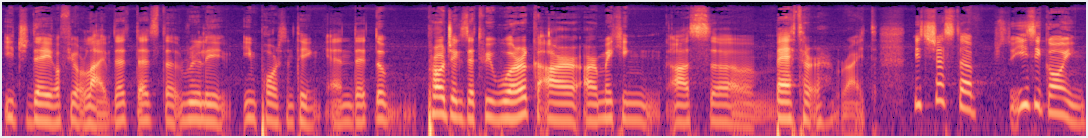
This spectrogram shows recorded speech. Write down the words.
each day of your life. That that's the really important thing, and that the projects that we work are are making us uh, better. Right? It's just uh, easy going.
